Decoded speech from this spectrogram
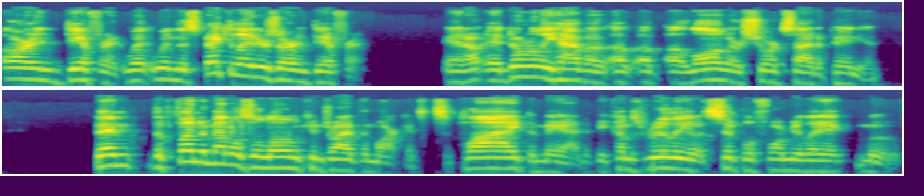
are indifferent, when when the speculators are indifferent, and, and don't really have a, a, a long or short side opinion, then the fundamentals alone can drive the market. Supply, demand. It becomes really a simple formulaic move.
